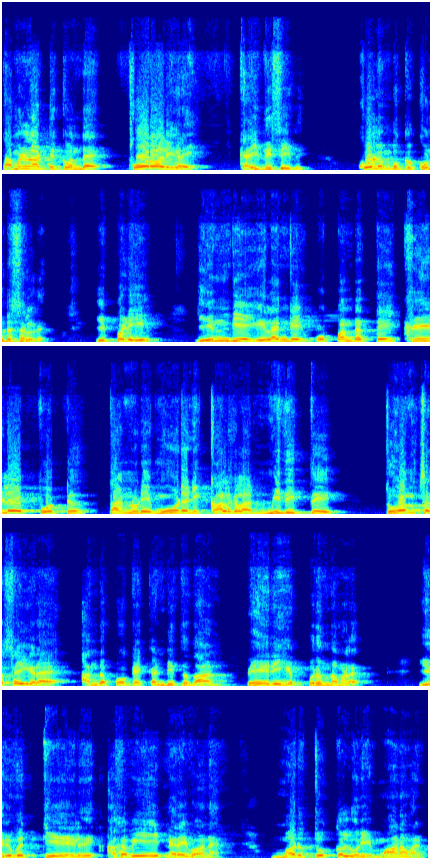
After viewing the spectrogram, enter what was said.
தமிழ்நாட்டுக்கு வந்த போராளிகளை கைது செய்து கொழும்புக்கு கொண்டு செல்வது இப்படி இந்திய இலங்கை ஒப்பந்தத்தை கீழே போட்டு தன்னுடைய மூடணி கால்களால் மிதித்து துவம்ச செய்கிற அந்த போக்கை கண்டித்துதான் பேரிக பெருந்தமிழர் இருபத்தி ஏழு அகவையே நிறைவான மருத்துவக் கல்லூரி மாணவன்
